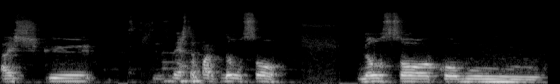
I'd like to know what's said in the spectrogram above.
Acho que nesta parte não só, não só como,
